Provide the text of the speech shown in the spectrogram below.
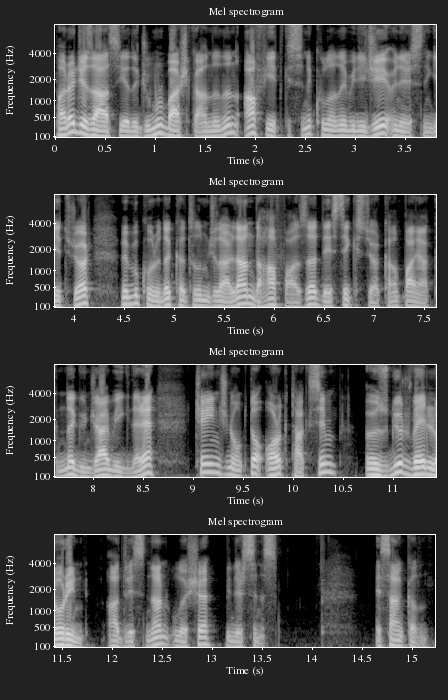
para cezası ya da Cumhurbaşkanlığının af yetkisini kullanabileceği önerisini getiriyor ve bu konuda katılımcılardan daha fazla destek istiyor. Kampanya hakkında güncel bilgilere change.org Taksim Özgür ve Lorin adresinden ulaşabilirsiniz. Esen kalın.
